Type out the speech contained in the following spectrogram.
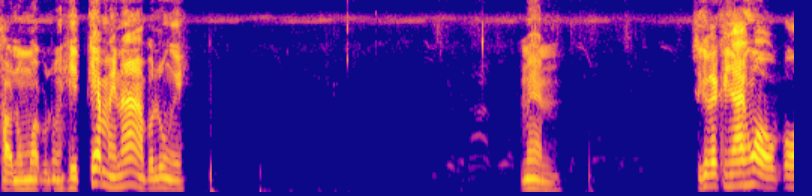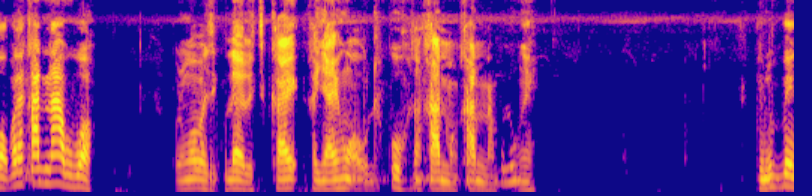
ข้าวลงมาปะลุงเห็ดแคมให้หน้าปะลุงเอ้ยแม่นสิก็ได้ขยายหัวออกออกไปทางคันหน้าบ่บ่ ผมว่าว่าสิแล้วเลยขยขยายหัวออกผู้ทางคันบางคันนะบ่ลุงไงคือได้เบ่ง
